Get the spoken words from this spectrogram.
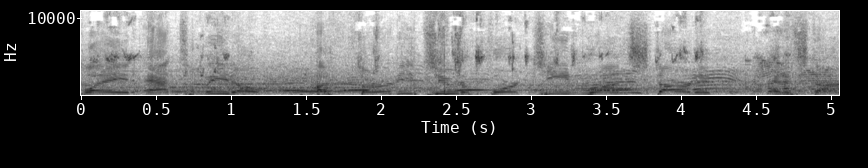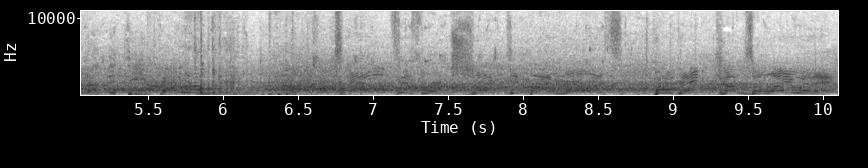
played at Toledo. A 32 to 14 run started, and it started on the defense. Towns is rejected by Moss, who then comes away with it.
